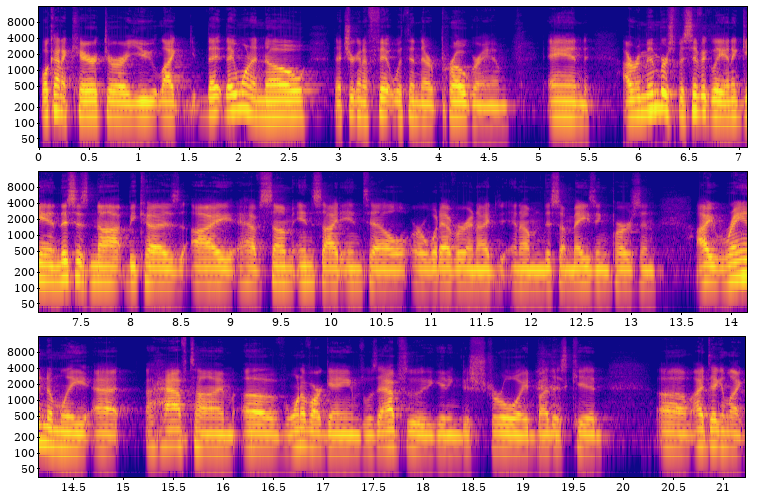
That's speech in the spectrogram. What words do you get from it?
what kind of character are you? Like, they, they want to know that you're going to fit within their program. And I remember specifically, and again, this is not because I have some inside intel or whatever, and I and I'm this amazing person. I randomly at a halftime of one of our games was absolutely getting destroyed by this kid. Um, I'd taken like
